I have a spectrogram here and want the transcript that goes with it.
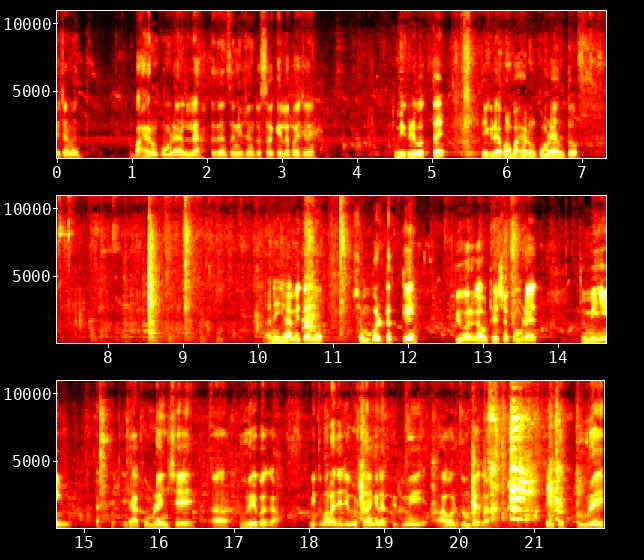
त्याच्यानंतर बाहेरून कोंबड्या आणल्या तर त्यांचं नियोजन कसं केलं पाहिजे? तुम्ही इकडे बघताय तर इकडे आपण बाहेरून कोंबड्या आणतो. आणि ह्या मित्रांनो शंभर टक्के प्युअर गावठी अशा कोंबड्या आहेत. तुम्ही ह्या कोंबड्यांचे तुरे बघा. मी तुम्हाला जे जी गोष्ट सांगेन ती तुम्ही आवर्जून बघा. त्यांचे तुरे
